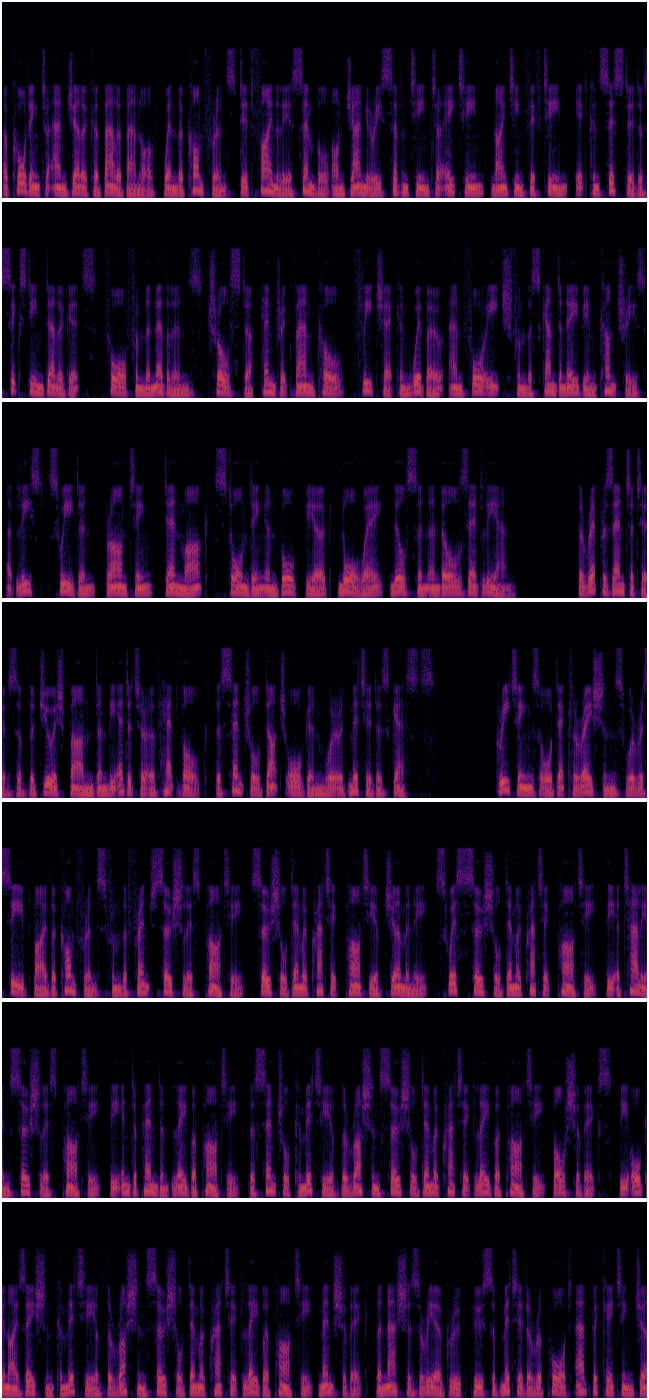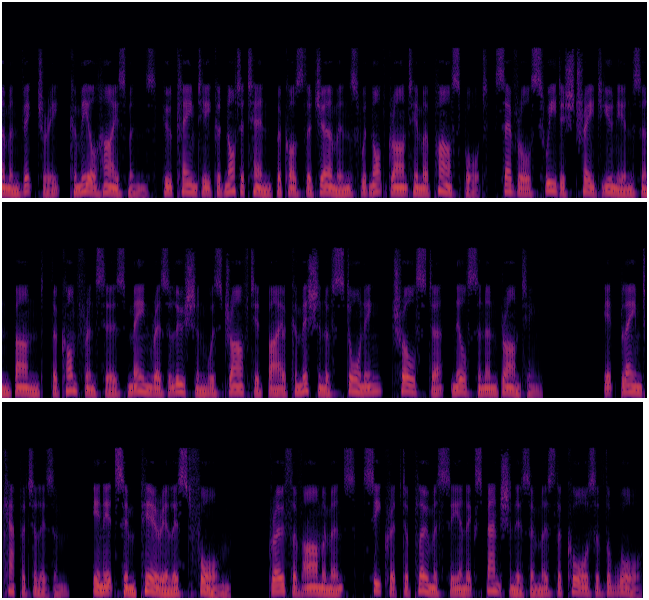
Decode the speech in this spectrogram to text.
According to Angelika Balabanov, when the conference did finally assemble on January 17–18, 1915, it consisted of 16 delegates, four from the Netherlands Troelstra, Hendrik van Kol, Vliegen and Wibaut and four each from the Scandinavian countries at least, Sweden, Branting, Denmark, Stauning and Borgbjerg, Norway, Nilsen and Ole Z. Lian. The representatives of the Jewish Bund and the editor of Het Volk, the central Dutch organ were admitted as guests. Greetings or declarations were received by the conference from the French Socialist Party, Social Democratic Party of Germany, Swiss Social Democratic Party, the Italian Socialist Party, the Independent Labour Party, the Central Committee of the Russian Social Democratic Labour Party Bolsheviks, the Organization Committee of the Russian Social Democratic Labour Party Menshevik, the Nashe Zarya Group who submitted a report report advocating German victory, Camille Huysmans who claimed he could not attend because the Germans would not grant him a passport, several Swedish trade unions and Bund. The conference's main resolution was drafted by a commission of Stauning, Troelstra, Nilsson and Branting. It blamed capitalism, in its imperialist form, growth of armaments, secret diplomacy and expansionism as the cause of the war.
